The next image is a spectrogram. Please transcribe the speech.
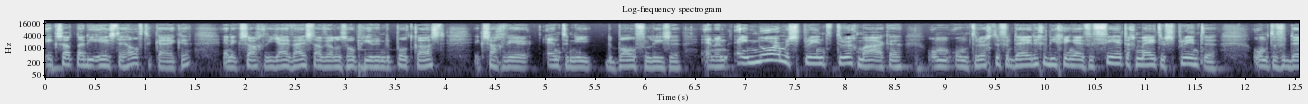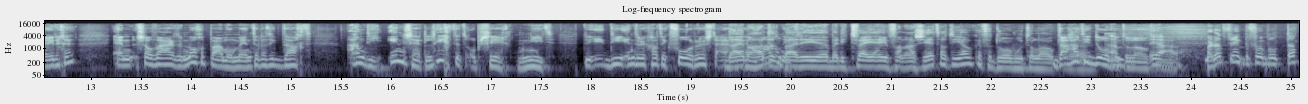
ik zat naar die eerste helft te kijken. En ik zag, jij wijst daar wel eens op hier in de podcast. Ik zag weer Anthony de bal verliezen. En een enorme sprint terugmaken om, om terug te verdedigen. Die ging even 40 meter sprinten om te verdedigen. En zo waren er nog een paar momenten dat ik dacht... aan die inzet ligt het op zich niet. Die, die indruk had ik voor rust Nee, eigenlijk maar had het bij die, eh, bij die 2-1 van AZ had hij ook even door moeten lopen. Daar had hij door Ehm, moeten lopen. Ja, Maar dat vind ik bijvoorbeeld, dat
